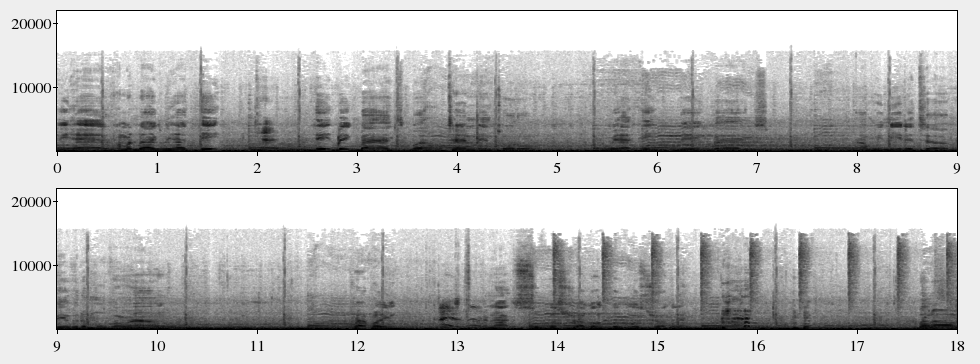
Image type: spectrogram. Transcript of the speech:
We had, how many bags we had? Eight, Ten. eight big bags, but 10 in total. We had eight big bags. And we needed to be able to move around. properly and not super struggling, because we were struggling. but um,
